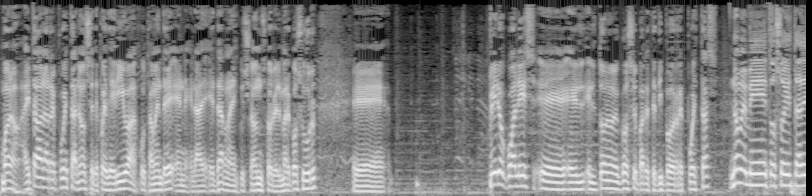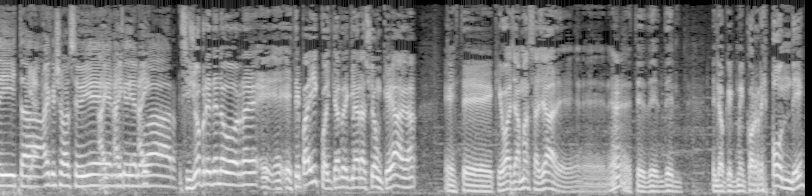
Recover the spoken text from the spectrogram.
Bueno, ahí estaba la respuesta, no se después deriva justamente en, en la eterna discusión sobre el Mercosur. Eh, pero ¿cuál es eh, el, el tono de goce para este tipo de respuestas? No me meto, soy estadista, hay que llevarse bien, hay, que dialogar. si yo pretendo gobernar eh, este país, cualquier declaración que haga, este, que vaya más allá de, este, de- de- de lo que me corresponde,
